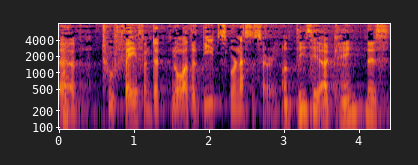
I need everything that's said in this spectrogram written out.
uh, to faith and that no other deeds were necessary. Und diese Erkenntnis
